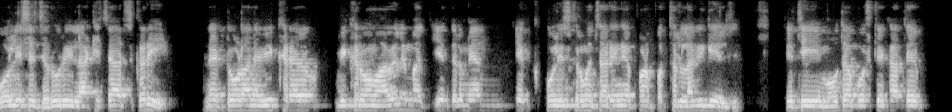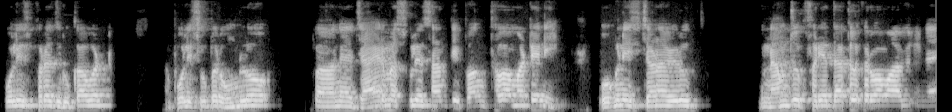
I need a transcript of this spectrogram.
પોલીસે જરૂરી લાઠીચાર્જ કરી અને ટોળાને વિખેરા, વિખેરવામાં આવેલ. એમાં એ દરમિયાન એક પોલીસ કર્મચારીને પણ પથ્થર લાગી ગયેલ છે. તેથી મૌધા પોસ્ટે ખાતે પોલીસ ફરજ રૂકાવટ, પોલીસ ઉપર હુમલો અને જાહેરમાં સુલે શાંતિ ભંગ થવા માટેની ઓગણીસ જણા વિરુદ્ધ નામજોગ ફરિયાદ દાખલ કરવામાં આવેલ અને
